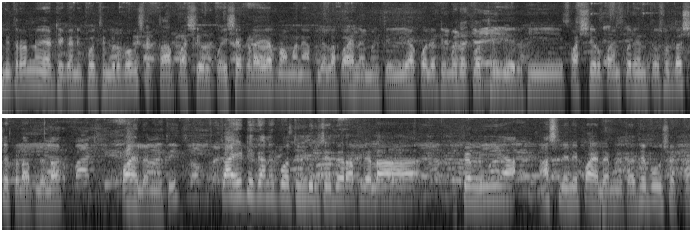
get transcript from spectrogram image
मित्रांनो या ठिकाणी कोथिंबीर बघू शकता. पाचशे रुपये शेकडा याप्रमाणे आपल्याला पाहायला मिळते. या क्वालिटीमध्ये कोथिंबीर ही पाचशे रुपयांपर्यंत सुद्धा शेकडा आपल्याला पाहायला मिळते. काही ठिकाणी कोथिंबीरचे दर आपल्याला कमी असलेले पाहायला मिळतात. हे बघू शकता.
